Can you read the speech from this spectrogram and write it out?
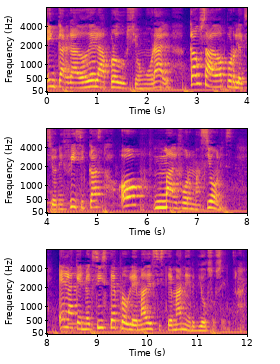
encargado de la producción oral, causado por lecciones físicas o malformaciones, en la que no existe problema del sistema nervioso central.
